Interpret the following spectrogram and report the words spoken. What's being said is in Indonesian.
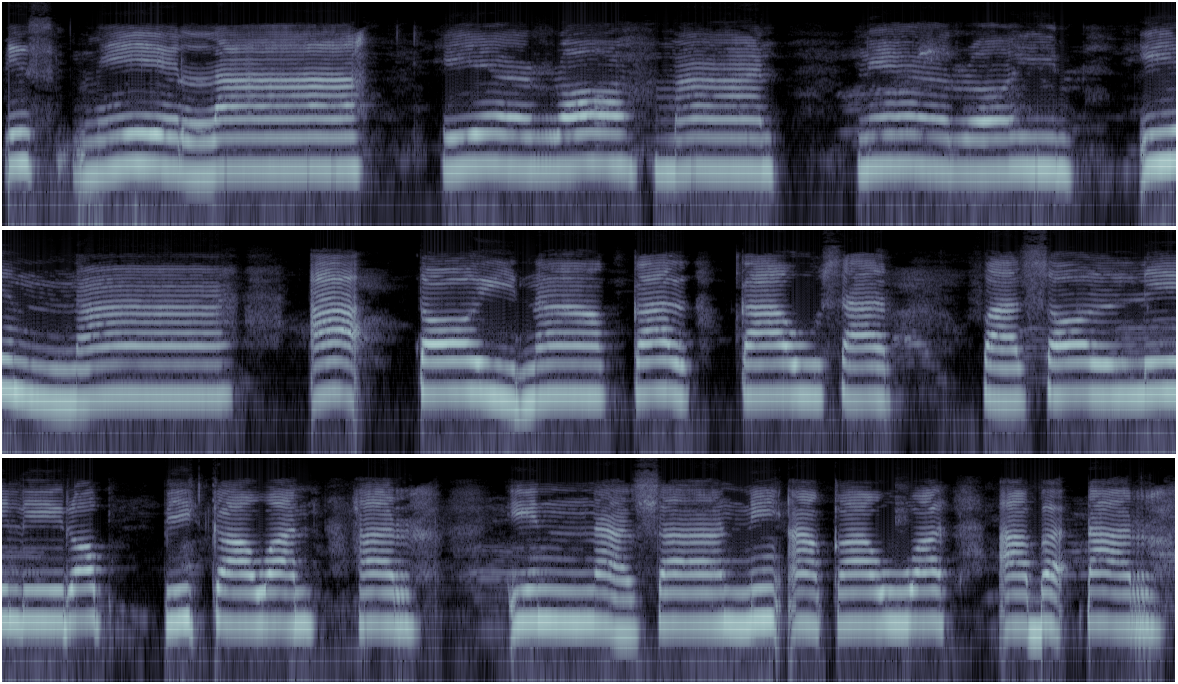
Bismillahirrahmanirrahim. Inna a'toinakal kausar. Fasolli li pikawan, har, inna sani akawal abtar.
